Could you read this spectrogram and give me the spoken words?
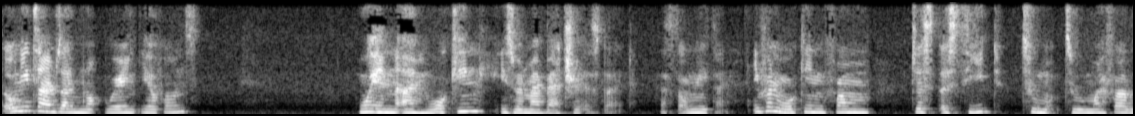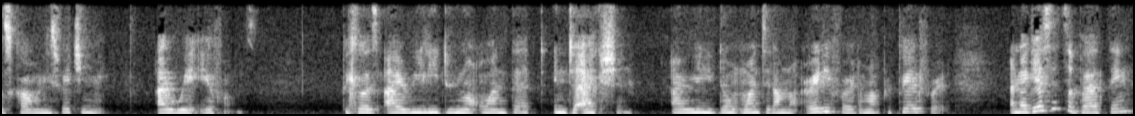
the only times I'm not wearing earphones when I'm walking is when my battery has died. That's the only time. Even walking from just a seat to to my father's car when he's fetching me I wear earphones because I really do not want that interaction. I really don't want it. I'm not ready for it. I'm not prepared for it. And I guess it's a bad thing.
